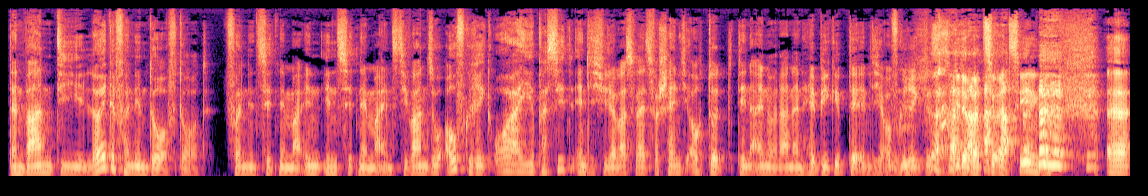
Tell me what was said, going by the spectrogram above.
dann waren die Leute von dem Dorf dort, von den Sydney, in, in Sydney Mines, die waren so aufgeregt, oh, hier passiert endlich wieder was, weil es wahrscheinlich auch dort den einen oder anderen Happy gibt, der endlich aufgeregt ist, wieder was zu erzählen gibt. Äh,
